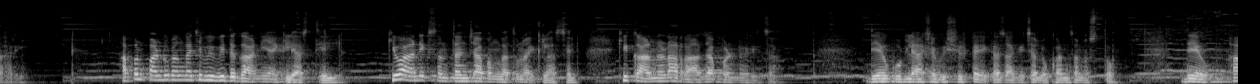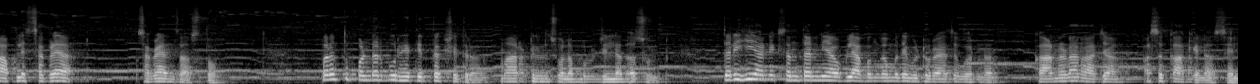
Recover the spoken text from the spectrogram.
हरी. आपण पांडुरंगाची विविध गाणी ऐकली असतील किंवा अनेक संतांच्या अभंगातून ऐकलं असेल की कानडा राजा पंढरीचा. देव कुठल्या अशा विशिष्ट एका जागेच्या लोकांचा नसतो. देव हा आपल्या सगळ्या सगळ्यांचा असतो. परंतु पंढरपूर हे तीर्थक्षेत्र महाराष्ट्रातील सोलापूर जिल्ह्यात असून तरीही अनेक संतांनी आपल्या अभंगामध्ये विठुरायाचं वर्णन कानडा राजा असं का केलं असेल?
